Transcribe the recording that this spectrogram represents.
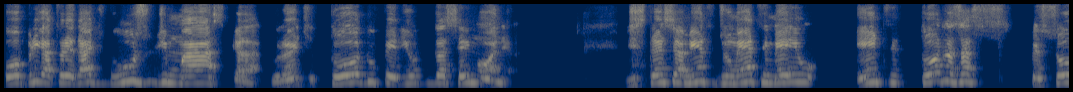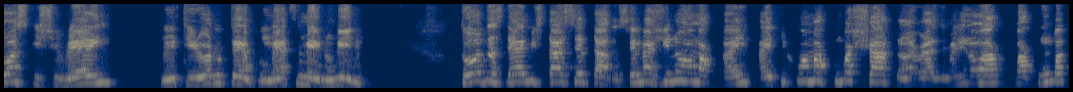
Obrigatoriedade do uso de máscara durante todo o período da cerimônia. Distanciamento de um metro e meio entre todas as pessoas que estiverem no interior do templo, um metro e meio no mínimo. Todas devem estar sentadas. Você imagina uma aí, aí fica uma macumba chata, na verdade. Imagina uma macumba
